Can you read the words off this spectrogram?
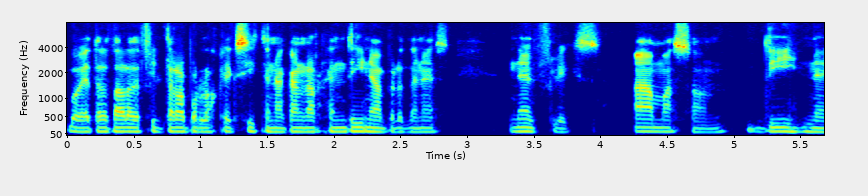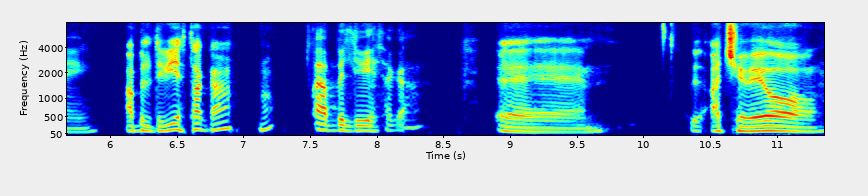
Voy a tratar de filtrar por los que existen acá en la Argentina, pero tenés Netflix, Amazon, Disney. Apple TV está acá, ¿no? Apple TV está acá. Eh, HBO,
